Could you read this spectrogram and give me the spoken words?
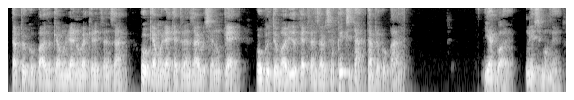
Está preocupado que a mulher não vai querer transar? Ou que a mulher quer transar e você não quer? Ou que o teu marido quer transar e você não quer? O que você está? Está preocupado? E agora, nesse momento?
